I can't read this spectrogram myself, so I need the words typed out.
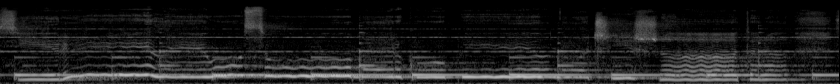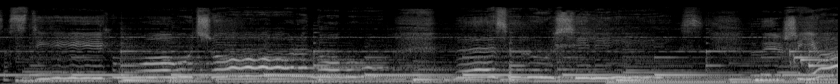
Сіріли у сумерку півночі шатра, застиг, мов у чорному, лиш я.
